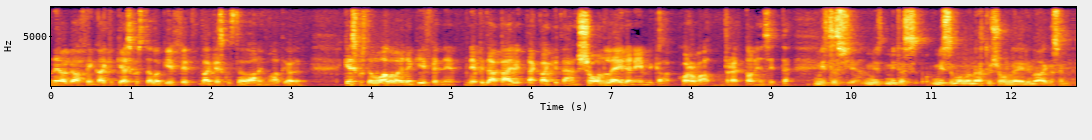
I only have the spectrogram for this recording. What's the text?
Neogaffin kaikki keskustelugiffit tai keskusteluanimaatioiden keskustelualueiden giffit, niin ne pitää päivittää kaikki tähän Sean Leydeniin, mikä korvaa Trettonin sitten. Mistäs, mitäs, missä me ollaan nähty Sean Leyden aikaisemmin?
